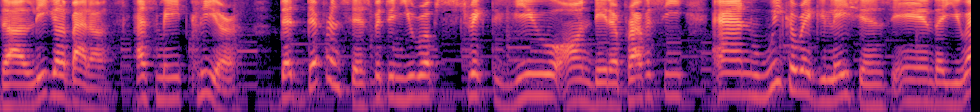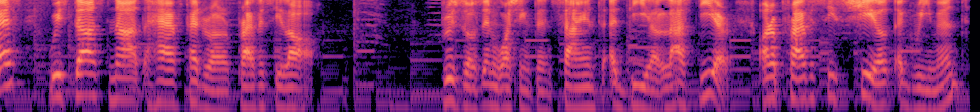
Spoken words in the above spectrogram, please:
the legal battle has made clear the differences between Europe's strict view on data privacy and weaker regulations in the US, which does not have federal privacy law. Brussels and Washington signed a deal last year on a privacy shield agreement,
